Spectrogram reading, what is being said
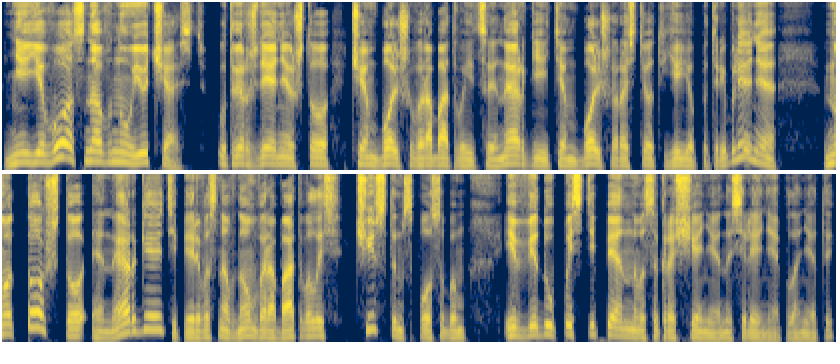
не его основную часть, утверждение, что чем больше вырабатывается энергии, тем больше растет ее потребление, но то, что энергия теперь в основном вырабатывалась чистым способом, и ввиду постепенного сокращения населения планеты,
